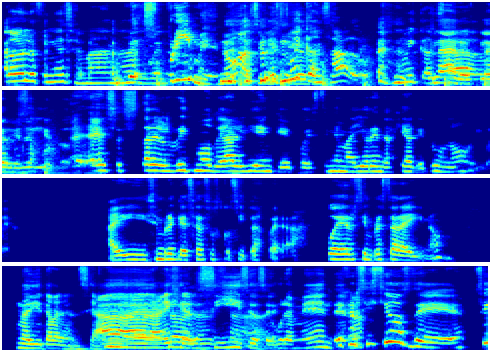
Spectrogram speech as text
Todos los fines de semana. Lo y bueno, exprime, ¿no? Así es muy cansado. Es muy cansado. Claro, claro. sí. Es estar el ritmo de alguien que pues tiene mayor energía que tú, ¿no? Y bueno, ahí siempre hay que hacer sus cositas para poder siempre estar ahí, ¿no? Una dieta balanceada, Una dieta ejercicio balanceada. seguramente. ¿no? Ejercicios de, sí,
